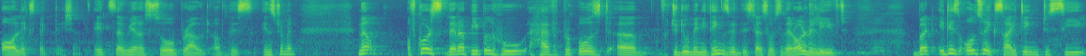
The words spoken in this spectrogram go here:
all expectations. It's, uh, we are so proud of this instrument. Now, of course, there are people who have proposed um, to do many things with this telescope, so they're all relieved. But it is also exciting to see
